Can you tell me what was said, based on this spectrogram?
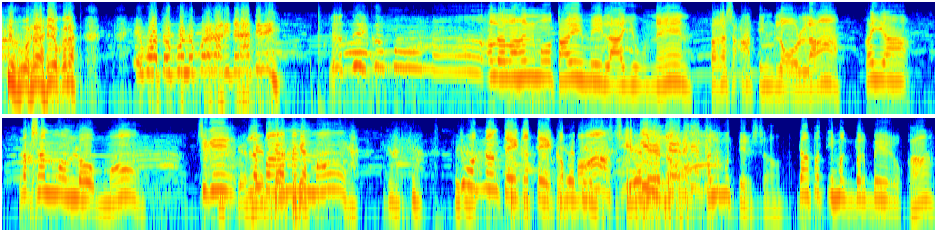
Ayoko na, ayoko na. Eh, waterfall lang pala nakita natin eh. Hindi ka muna. Alalahanin mo tayo may layunin para sa ating lola. Kaya, laksan mo ang loob mo. Sige, Teka, teka, teka. labanan mo. Teka, teka. Huwag nang teka-teka Teka, pa. teka, Sige teka, teka, na. teka, teka. Alam mo, Tirso, dapat imagbarbero ka.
